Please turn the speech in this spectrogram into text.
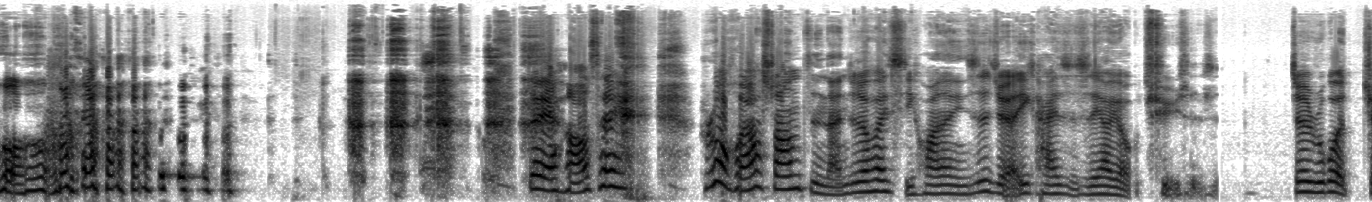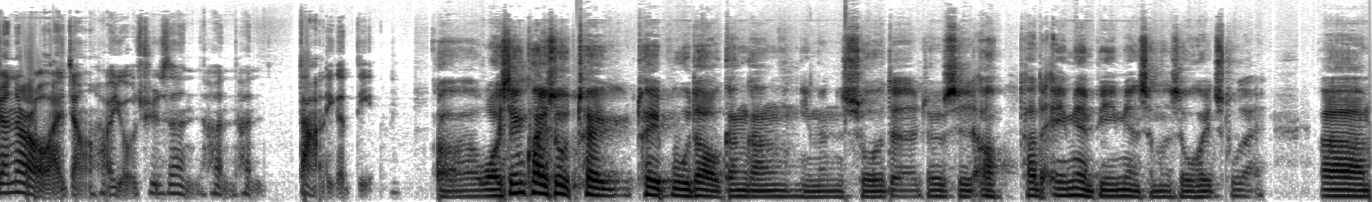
哇，对，好，所以如果回到双子男，就是会喜欢的，你是觉得一开始是要有趣，是不是？就是如果 general 来讲的话，有趣是很很很大的一个点。呃，我先快速退退步到刚刚你们说的，就是哦，它的 A 面、B 面什么时候会出来？呃，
